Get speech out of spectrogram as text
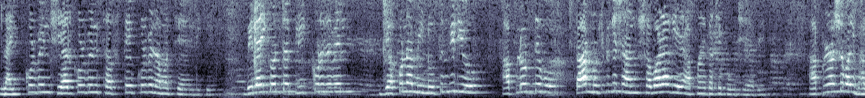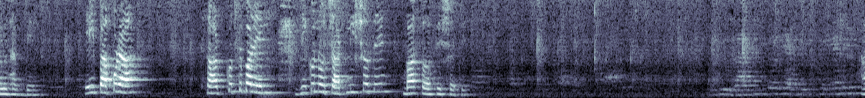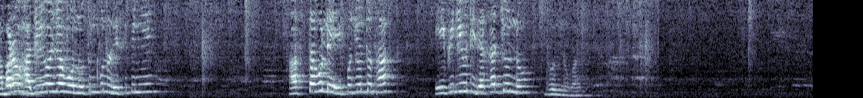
লাইক করবেন শেয়ার করবেন সাবস্ক্রাইব করবেন আমার চ্যানেলটিকে বেলাইকনটা ক্লিক করে দেবেন। যখন আমি নতুন ভিডিও আপলোড দেব, তার নোটিফিকেশান সবার আগে আপনার কাছে পৌঁছে যাবে। আপনারা সবাই ভালো থাকবেন। এই পাকোড়া সার্ভ করতে পারেন যে কোনো চাটনির সাথে বা সসের সাথে। আবারও হাজির হয়ে যাব নতুন কোনো রেসিপি নিয়ে। আজ তাহলে এই পর্যন্ত থাক। এই ভিডিওটি দেখার জন্য ধন্যবাদ।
